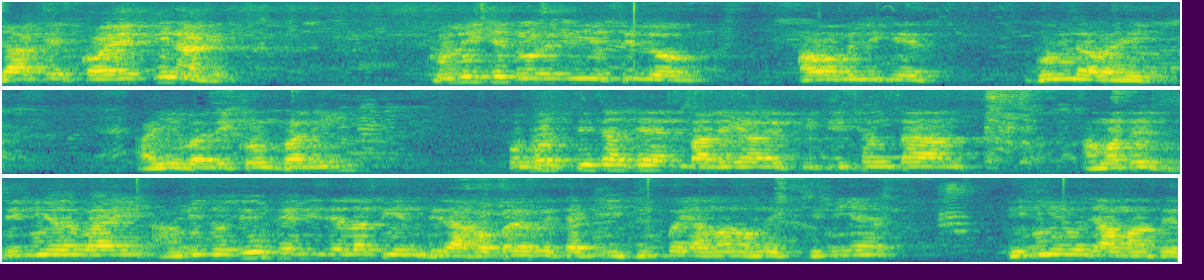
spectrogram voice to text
যাকে কয়েকদিন আগে পুলিশে ধরে দিয়েছিল আওয়ামী লীগের গুন্ডা বাহিনী আইব আলী কোম্পানি। উপস্থিত আছেন বালিগাঁওয়ের কৃতি সন্তান, আমাদের সিনিয়র ভাই আমি যদিও ফেনী জেলা বিএনপির আহ্বায়ক হয়ে থাকি, ইজুব ভাই আমার অনেক সিনিয়র, তিনিও যে আমাদের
